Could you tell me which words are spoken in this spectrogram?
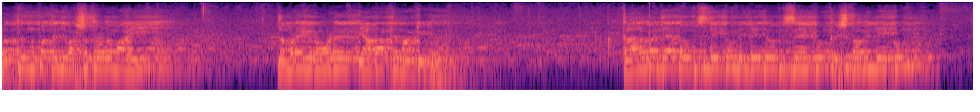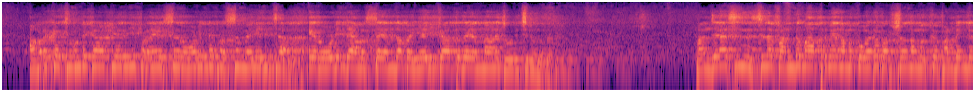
പത്ത് മുപ്പത്തഞ്ച് വർഷത്തോളമായി നമ്മുടെ ഈ റോഡ് യാഥാർത്ഥ്യമാക്കിയിട്ട്. കാലപഞ്ചായത്ത് ഓഫീസിലേക്കും വില്ലേജ് ഓഫീസിലേക്കും കൃഷിഭവനിലേക്കും അവരൊക്കെ ചൂണ്ടിക്കാട്ടിയത് ഈ പ്രദേശത്തെ റോഡിന്റെ പ്രശ്നം പരിഹരിച്ചാൽ ഈ റോഡിന്റെ അവസ്ഥ എന്താ പരിഹരിക്കാത്തത് എന്നാണ് ചോദിച്ചിരുന്നത്. പഞ്ചായത്തിന് നിശ്ചിത ഫണ്ട് മാത്രമേ നമുക്ക് ഓരോ വർഷവും നമുക്ക് ഫണ്ടിന്റെ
